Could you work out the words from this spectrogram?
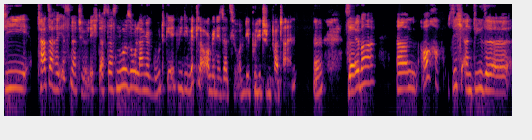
die Tatsache ist natürlich, dass das nur so lange gut geht, wie die Mittlerorganisationen, die politischen Parteien, äh, selber ähm, auch sich an diese,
